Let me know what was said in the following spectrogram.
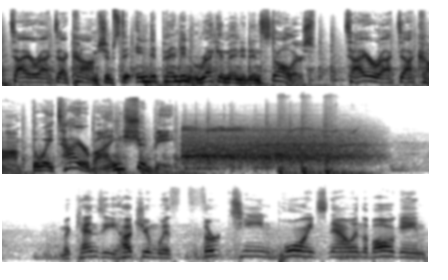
TireRack.com ships to independent, recommended installers. TireRack.com, the way tire buying should be. Mackenzie Hutchin with 13 points now in the ball game,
